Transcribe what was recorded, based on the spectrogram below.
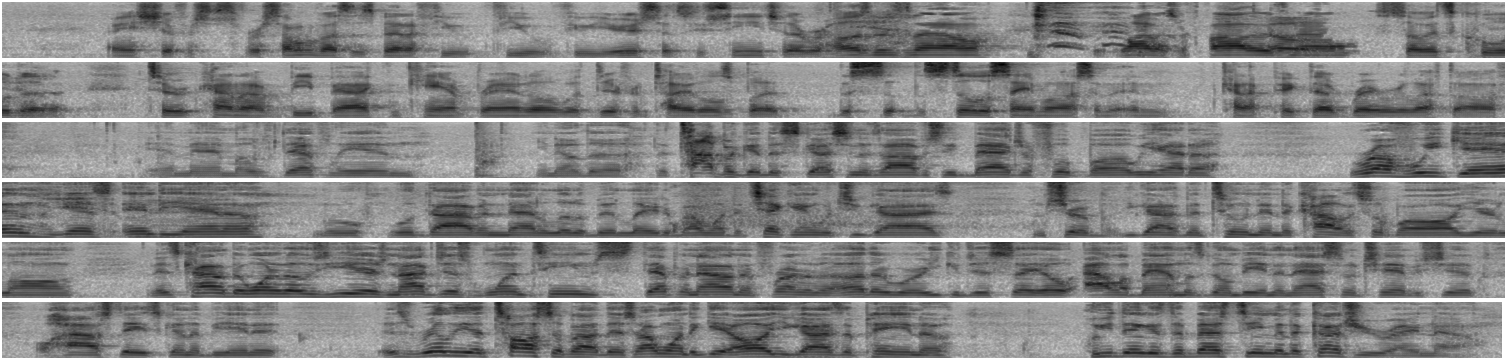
I mean, shit, for, for some of us, it's been a few, few, few years since we've seen each other. We're husbands now. a lot of us are fathers Oh. now. So it's cool to to kind of be back in Camp Randall with different titles, but the, the, still the same us, and, and kind of picked up right where we left off. Yeah, man, most definitely. And you know, the the topic of discussion is obviously Badger football. We had a rough weekend against Indiana. We'll we'll dive into that a little bit later. But I wanted to check in with you guys. I'm sure you guys been tuned into college football all year long. And it's kind of been one of those years, not just one team stepping out in front of the other, where you can just say, "Oh, Alabama's going to be in the national championship, Ohio State's going to be in it." It's really a toss up out there. I wanted to get all you guys' opinion of who you think is the best team in the country right now.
